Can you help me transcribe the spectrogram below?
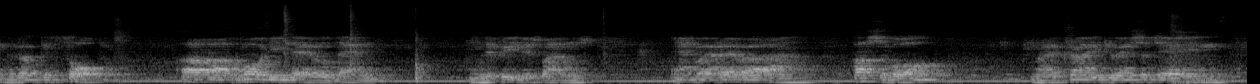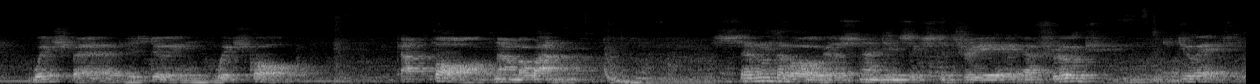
Investigation conducted Thorpe, are more detailed than the previous ones, and wherever possible, I've tried to ascertain which bird is doing which call. Cut 4, number 1. 7th of August 1963, a flute duet.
